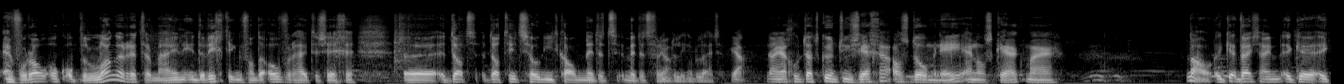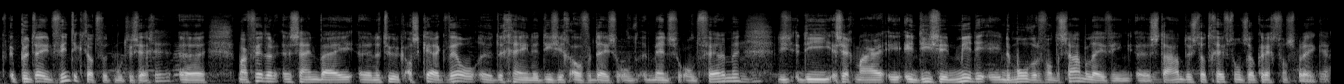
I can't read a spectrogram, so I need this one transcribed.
En vooral ook op de langere termijn in de richting van de overheid te zeggen... dat, dat dit zo niet kan met het, met het vreemdelingenbeleid. Ja, nou ja, goed, dat kunt u zeggen als dominee en als kerk, maar... Nou, ik, wij zijn, ik, eh, ik, punt 1 vind ik dat we het moeten zeggen. Eh, maar verder zijn wij eh, natuurlijk als kerk wel eh, degene die zich over deze ont- mensen ontfermen. die, die zeg maar in die zin midden in de modder van de samenleving eh, staan. Dus dat geeft ons ook recht van spreken.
